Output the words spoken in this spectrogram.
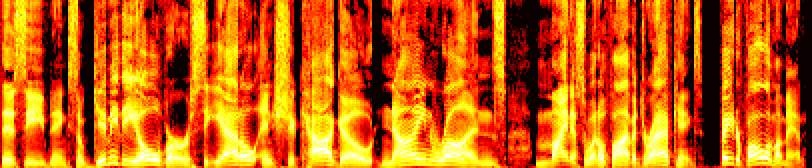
this evening. So give me the over. Seattle and Chicago, nine runs, minus 105 at DraftKings. Fade or follow, my man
